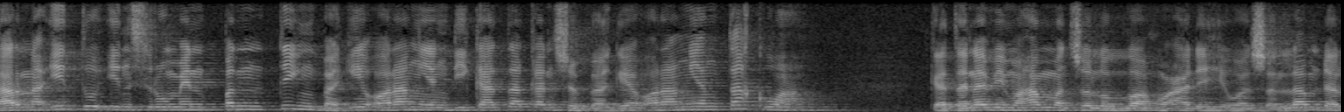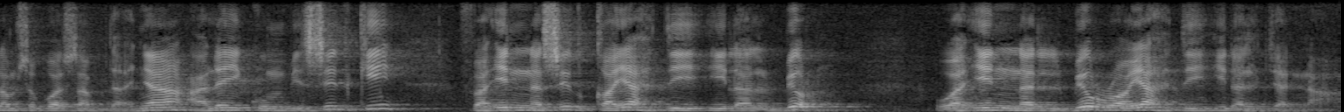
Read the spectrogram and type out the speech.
karena itu instrumen penting bagi orang yang dikatakan sebagai orang yang takwa. Kata Nabi Muhammad wasallam dalam sebuah sabdanya, "Alaikum bisidqi fa inna sidqa yahdi ilal bir wa innal birra yahdi ilal jannah.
